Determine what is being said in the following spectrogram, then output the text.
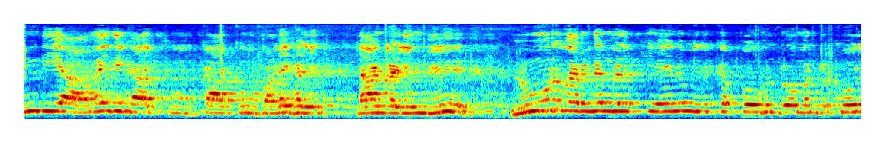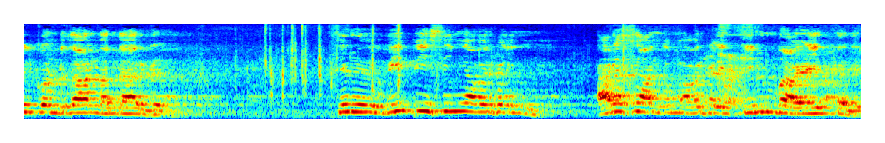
இந்தியா அமைதி காக்கும் காக்கும் படைகள் நாங்கள் இங்கு நூறு வருடங்களுக்கு ஏனும் இருக்கப் போகின்றோம் என்று கூறிக்கொண்டுதான் வந்தார்கள். திரு வி பி சிங் அவர்களின் அரசாங்கம் அவர்களை திரும்ப அழைத்தது.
